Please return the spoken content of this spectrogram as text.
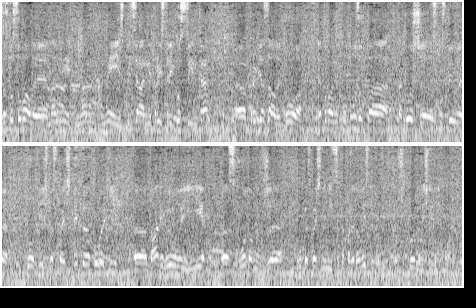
застосували на неї, спеціальний пристрій косинка, е, прив'язали до рятувальних мотузок та також е, спустили до більш безпечних е, поверхів. Далі вивели її сходами вже у безпечне місце та передали співробітникам швидкої медичної допомоги.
